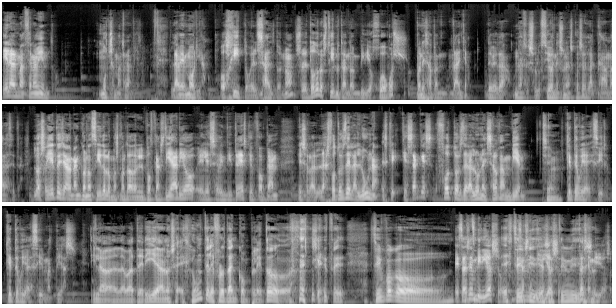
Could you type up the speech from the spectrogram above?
El almacenamiento, mucho más rápido. La memoria, ojito, el salto, ¿no? Sobre todo lo estoy notando en videojuegos, con esa pantalla, de verdad, unas resoluciones, unas cosas, la cámara, etc. Los oyentes ya habrán conocido, lo hemos contado en el podcast diario, el S23, que enfocan eso, la- las fotos de la luna. Es que, que saques fotos de la luna y salgan bien, Sí. ¿qué te voy a decir? ¿Qué te voy a decir, Matías? Y la, la batería, no sé, es que un teléfono tan completo. Sí. estoy, estoy un poco. Estás envidioso. Estoy estás envidioso, estoy envidioso. Estás envidioso.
